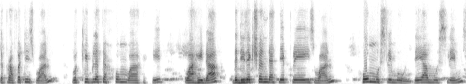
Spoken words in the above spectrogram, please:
the prophet is one وقبلتهم واحد واحدة the direction that they pray is one hum Muslimun. They are Muslims.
